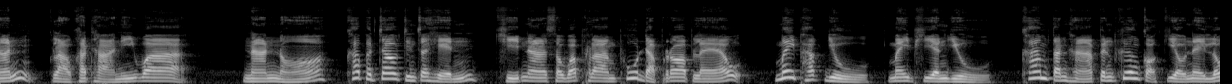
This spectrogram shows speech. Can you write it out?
นั้นกล่าวคาถานี้ว่า นานหนอ ข้าพเจ้าจึงจะเห็น ขีนาสวพรามผู้ดับรอบแล้ว ไม่พักอยู่ ไม่เพียรอยู่ ข้ามตันหาเป็นเครื่องเกาะเกี่ยวในโล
